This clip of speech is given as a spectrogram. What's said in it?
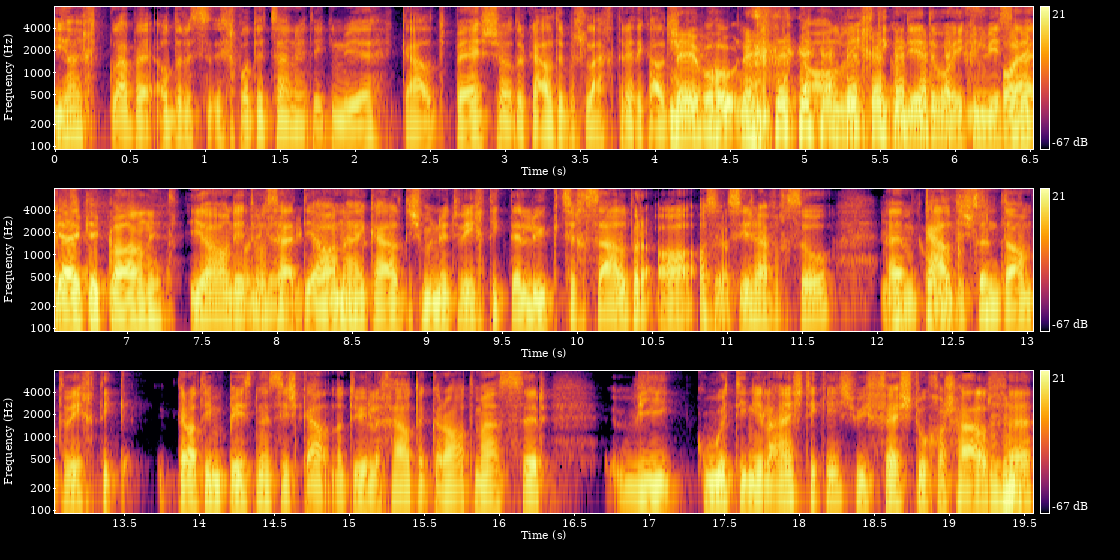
Ja, ich glaube, oder ich wollte jetzt auch nicht irgendwie Geld bashen oder Geld über schlecht reden. Geld ist nee, überhaupt nicht. total wichtig. Und jeder, der irgendwie sagt... Geld geht gar nicht. Ja, und jeder, der sagt, ja, nein, Geld ist mir nicht wichtig, der lügt sich selber an. Also, ja. es ist einfach so. Ähm, Geld ist verdammt wichtig. Gerade im Business ist Geld natürlich auch der Gradmesser, wie gut deine Leistung ist, wie fest du kannst helfen, mhm.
